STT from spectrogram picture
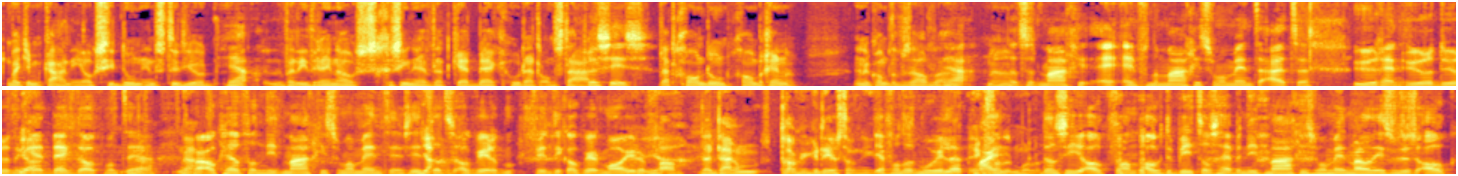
wat je elkaar niet ook ziet doen in de studio. Ja, Wat iedereen nou gezien heeft, dat Get Back, hoe dat ontstaat. precies. Dat gewoon doen, gewoon beginnen. En dan komt het vanzelf wel. Ja, dat is het magi een van de magische momenten uit de uren en uren durende Ja. Get Back documentaire. Ja. Waar ook heel veel niet-magische momenten in zitten. Dat is ook weer het, vind ik ook weer het mooie ervan. Da- daarom trok ik het eerst ook niet. Jij vond het moeilijk, Ik maar vond het moeilijk. dan zie je ook van... ook de Beatles hebben niet magische momenten... maar dan is er dus ook,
